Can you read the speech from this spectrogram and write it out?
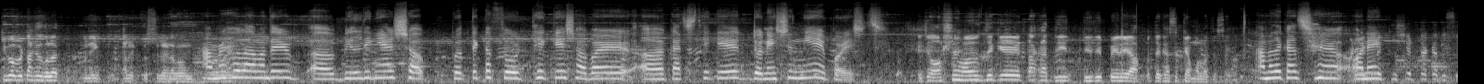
কীভাবে টাকাগুলো মানে কালেক্ট করছিলেন এবং আমরা হলো আমাদের বিল্ডিং এর সব প্রত্যেকটা ফ্লোর থেকে সবার কাছ থেকে ডোনেশন নিয়ে এরপর এসেছি। এই যে অসহায় মানুষদেরকে টাকা দিতে পেরে আপনাদের কাছে কেমন লাগতেছে? আমাদের কাছে অনেক কিসের টাকা দিচ্ছে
